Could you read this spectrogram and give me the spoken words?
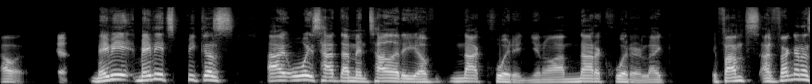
I, Yeah. Maybe maybe it's because I always had that mentality of not quitting. You know, I'm not a quitter. Like if I'm if I'm gonna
